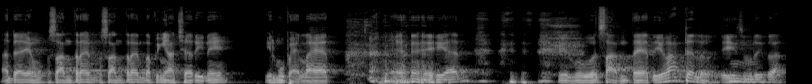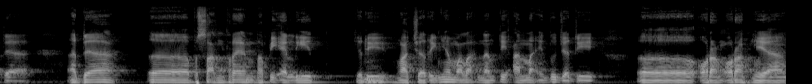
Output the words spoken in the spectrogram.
ada yang pesantren pesantren tapi ngajari ini ilmu pelet ya kan ilmu santet ya ada loh ya, seperti itu ada ada eh, pesantren tapi elit. Jadi ngajarinya malah nanti anak itu jadi eh, orang-orang yang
